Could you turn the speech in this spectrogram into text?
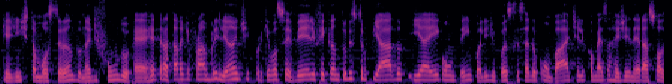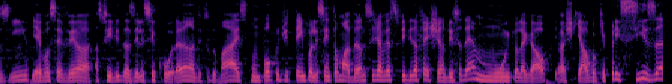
que a gente tá mostrando, né, de fundo, é retratado de forma brilhante, porque você vê ele ficando tudo estrupiado, e aí com o tempo ali, depois que você sai do combate, ele começa a regenerar sozinho, e aí você vê ó, as feridas dele se curando e tudo mais. Um pouco de tempo ali sem tomar dano, você já vê as feridas fechando. Isso daí é muito legal. Eu acho que é algo que precisa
